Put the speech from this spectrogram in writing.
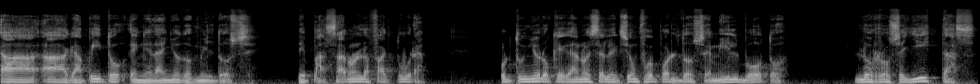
a, Agapito en el año 2012. Le pasaron la factura. Fortuño lo que ganó esa elección fue por 12 mil votos. Los rosellistas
